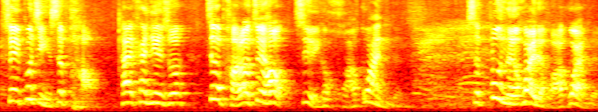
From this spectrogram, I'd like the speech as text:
所以不仅是跑，他还看见说，这个跑到最后是有一个华冠的，是不能坏的华冠的。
